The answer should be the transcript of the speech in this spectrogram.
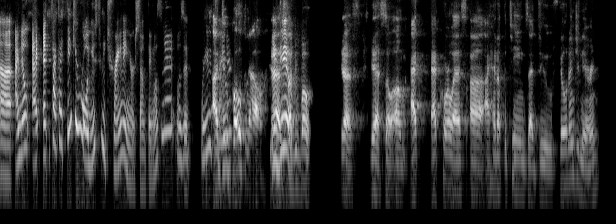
uh, I know. I, in fact, I think your role used to be training or something, wasn't it? Was it? Were you? I do both now. Yes, you do. I do both. Yes. Yes. So um, at at CoreOS, uh, I head up the teams that do field engineering.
